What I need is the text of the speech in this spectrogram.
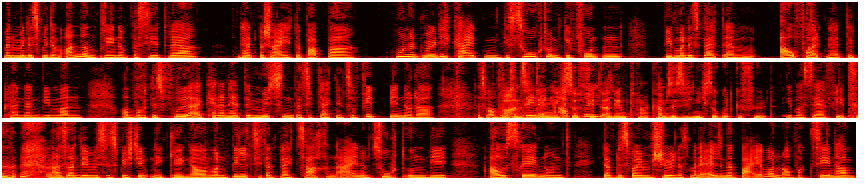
wenn mir das mit einem anderen Trainer passiert wäre, dann hätte wahrscheinlich der Papa 100 Möglichkeiten gesucht und gefunden, wie man das vielleicht ähm, aufhalten hätte können, wie man einfach das früher erkennen hätte müssen, dass ich vielleicht nicht so fit bin oder dass man Waren das Sie denn nicht abbricht. so fit an dem Tag? Haben Sie sich nicht so gut gefühlt? Ich war sehr fit. Ja. Also an dem ist es bestimmt nicht gelegen. Aber ja. man bildet sich dann vielleicht Sachen ein und sucht irgendwie Ausreden. Und ich glaube, das war eben schön, dass meine Eltern dabei waren und einfach gesehen haben,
